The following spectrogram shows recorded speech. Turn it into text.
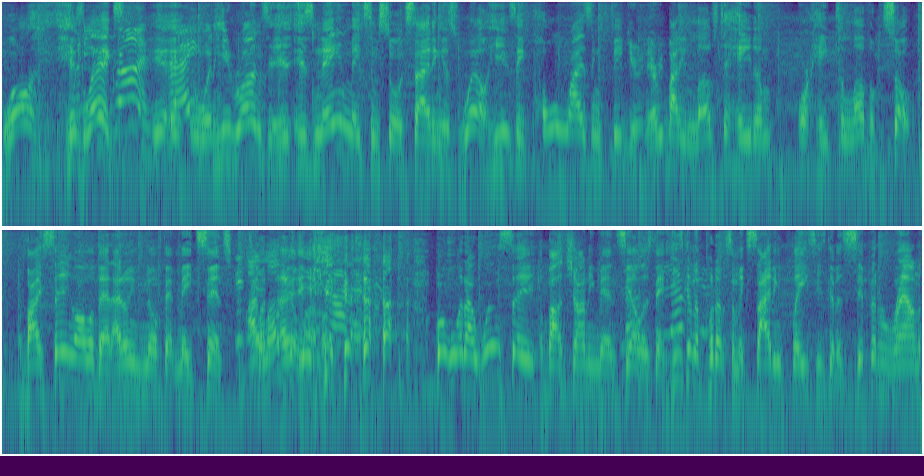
Well, his When he legs. runs, Yeah, right? When he runs, his name makes him so exciting as well. He is a polarizing figure, and everybody loves to hate him or hate to love him. So, by saying all of that, I don't even know if that made sense. It I love to love him. But what I will say about Johnny Manziel is that he's going to put up some exciting plays. He's going to zip it around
